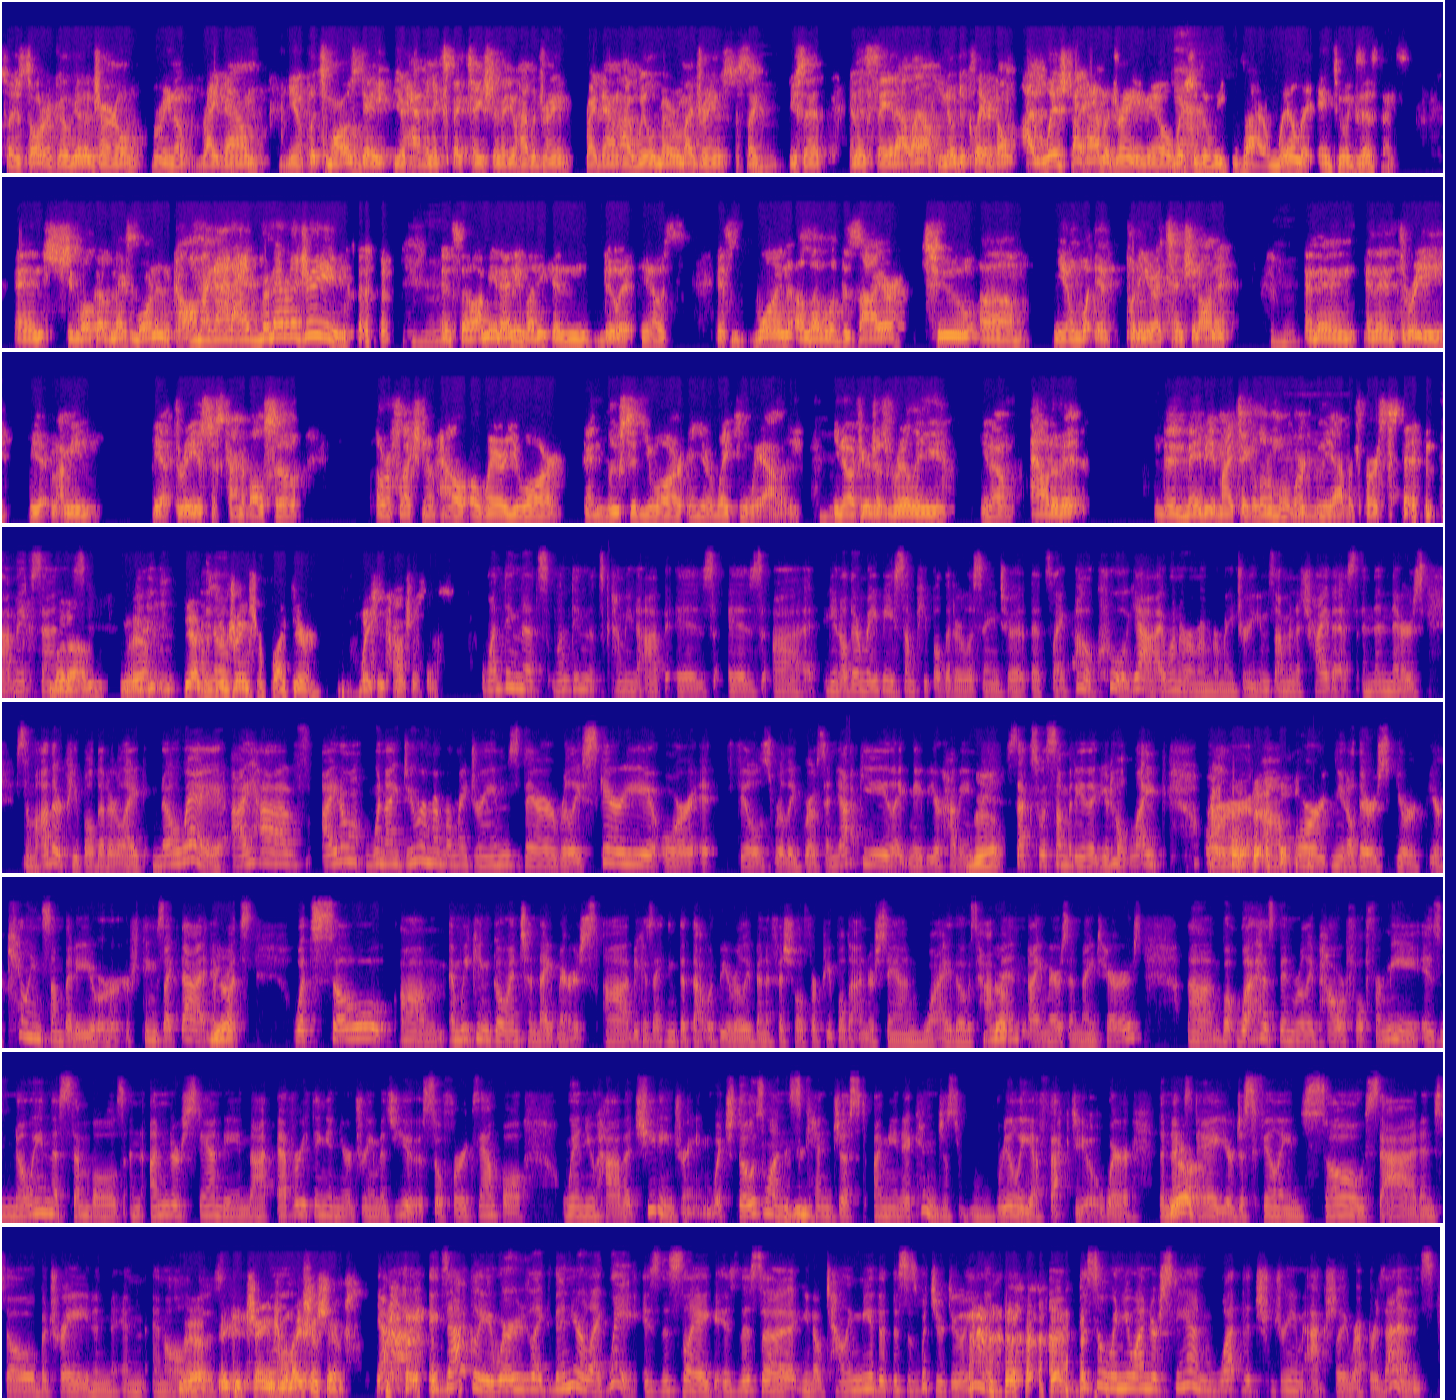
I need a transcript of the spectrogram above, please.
so I just told her, go get a journal, you know, write down, you know, put tomorrow's date. You have an expectation that you'll have a dream. Write down, I will remember my dreams, just like mm-hmm. you said, and then say it out loud. You know, declare. Don't. I wish I have a dream. You know, yeah. wish is a weak desire. Will it into existence. And she woke up next morning and called, oh my God, I remembered a dream. mm-hmm. And so, I mean, anybody can do it. You know, it's it's one a level of desire. Two, um, you know, what if putting your attention on it, mm-hmm. and then and then three, yeah, I mean, yeah, three is just kind of also a reflection of how aware you are and lucid you are in your waking reality. Mm-hmm. You know, if you're just really, you know, out of it, then maybe it might take a little more work mm-hmm. than the mm. average person. that makes sense. but um, yeah, yeah, because your dreams reflect your waking consciousness one thing that's one thing that's coming up is is uh you know there may be some people that are listening to it that's like oh cool yeah i want to remember my dreams i'm going to try this and then there's some other people that are like no way i have i don't when i do remember my dreams they're really scary or it feels really gross and yucky like maybe you're having yeah. sex with somebody that you don't like or um, or you know there's you're you're killing somebody or things like that and yeah. what's what's so um, and we can go into nightmares uh, because i think that that would be really beneficial for people to understand why those happen yeah. nightmares and night terrors um, but what has been really powerful for me is knowing the symbols and understanding that everything in your dream is you so for example when you have a cheating dream which those ones mm-hmm. can just i mean it can just really affect you where the next yeah. day you're just feeling so sad and so betrayed and and, and all yeah. of those it could change relationships yeah exactly where like then you're like wait is this like is this a you know telling me that this is what you're doing? And, um, so when you understand what the dream actually represents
